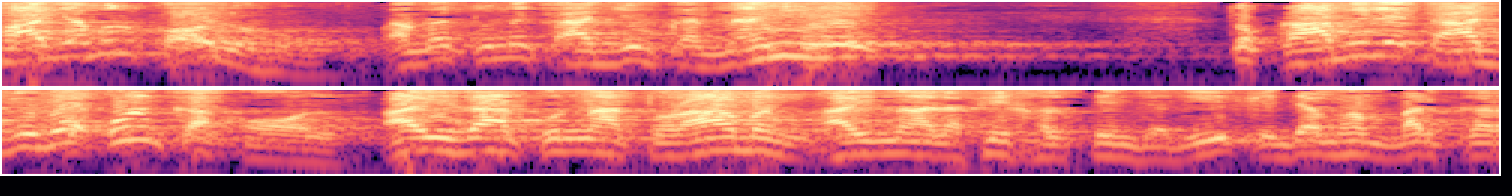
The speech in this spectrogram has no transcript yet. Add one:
فاجب القول ہوں اگر تمہیں تعجب کرنا ہی ہے، تو قابل تعجب ہے ان کا قول۔ آئزہ کنہ ترابن آئینہ لفی خلقین جدید کہ جب ہم مر کر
